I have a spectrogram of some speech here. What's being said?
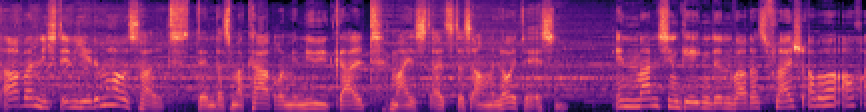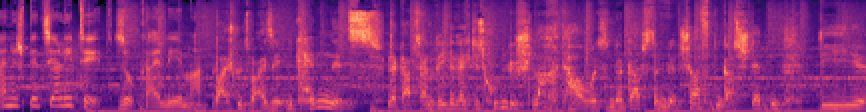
Aber nicht in jedem Haushalt, denn das makabre Menü galt meist als das arme Leute-Essen. In manchen Gegenden war das Fleisch aber auch eine Spezialität, so Kai Lehmann. Beispielsweise in Chemnitz, da gab es ein regelrechtes Hundeschlachthaus und da gab es dann Wirtschaften, Gaststätten, die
